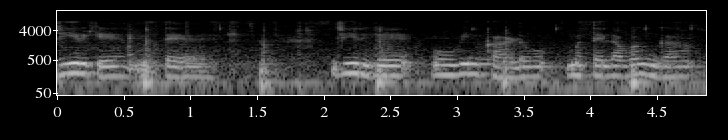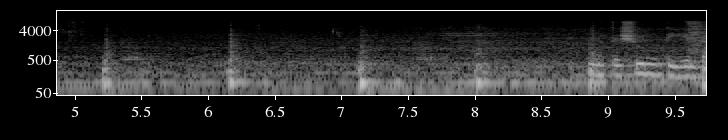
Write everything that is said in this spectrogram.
ಜೀರಿಗೆ ಮತ್ತು ಜೀರಿಗೆ, ಹೂವಿನ ಕಾಳು ಮತ್ತು ಲವಂಗ ಮತ್ತು ಶುಂಠಿ ಎಲ್ಲ.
